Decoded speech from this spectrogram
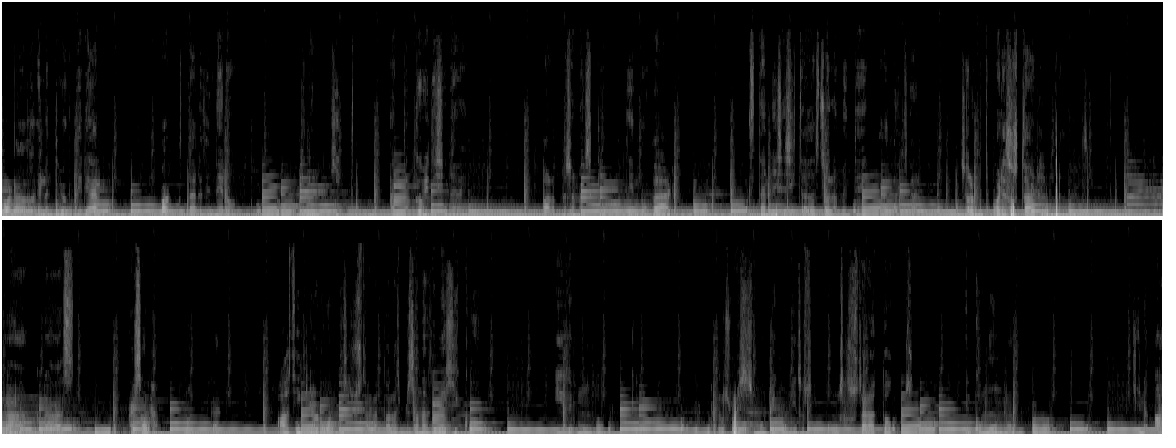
para gel antibacterial va a gastar dinero en un kit anti-COVID-19 para personas que no tienen hogar, están necesitadas solamente para lanzar, solamente para asustar a las personas. Ah, sí, claro, vamos a asustar a todas las personas de México y del mundo porque los países somos bien unidos y vamos a asustar a todos en común, ¿no? ah,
